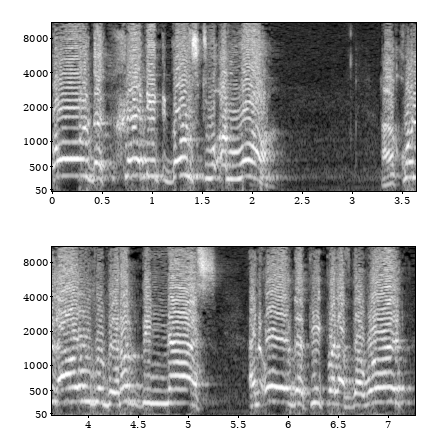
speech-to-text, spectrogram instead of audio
all the credit goes to Allah. قُلْ أَعُوذُ بِرَبِّ النَّاسِ And all the people of the world,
